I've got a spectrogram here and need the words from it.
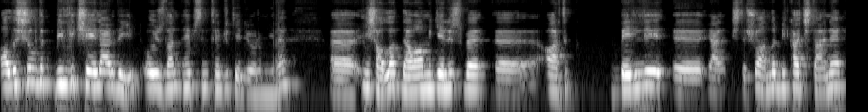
alışıldık bildik şeyler değil. O yüzden hepsini tebrik ediyorum yine. E, inşallah devamı gelir ve e, artık belli e, yani işte şu anda birkaç tane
